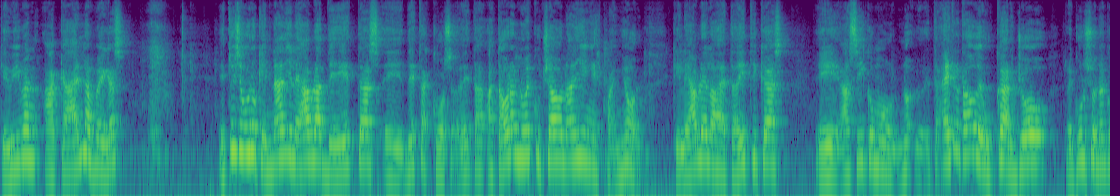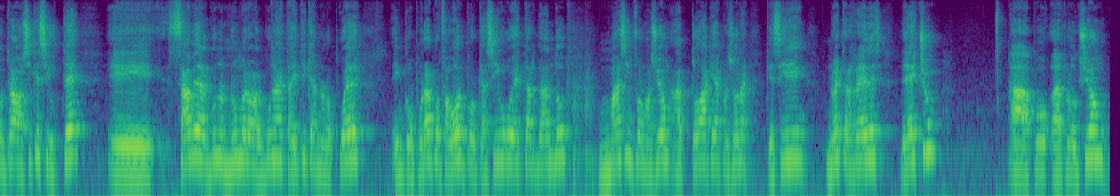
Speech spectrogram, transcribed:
que vivan acá en Las Vegas. Estoy seguro que nadie le habla de estas, eh, de estas cosas. De hasta ahora no he escuchado a nadie en español que le hable de las estadísticas eh, así como he tratado de buscar yo recursos no he encontrado así que si usted eh, sabe de algunos números algunas estadísticas nos los puede incorporar por favor porque así voy a estar dando más información a todas aquellas personas que siguen nuestras redes de hecho a, producción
